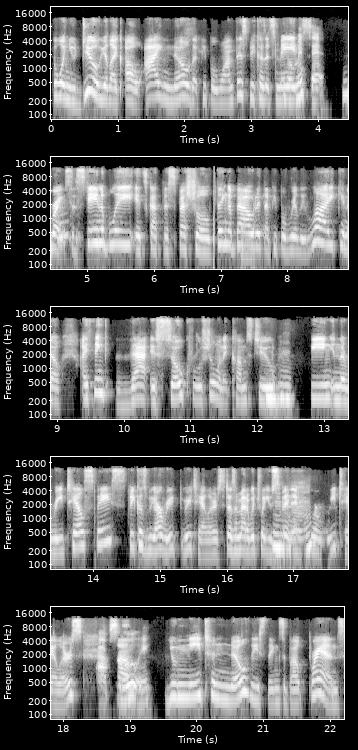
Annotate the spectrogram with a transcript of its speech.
but when you do you're like oh i know that people want this because it's made miss it right mm-hmm. sustainably it's got this special thing about it that people really like you know i think that is so crucial when it comes to mm-hmm being in the retail space because we are re- retailers. It doesn't matter which way you spin mm-hmm. it, we're retailers. Absolutely. Um, you need to know these things about brands.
